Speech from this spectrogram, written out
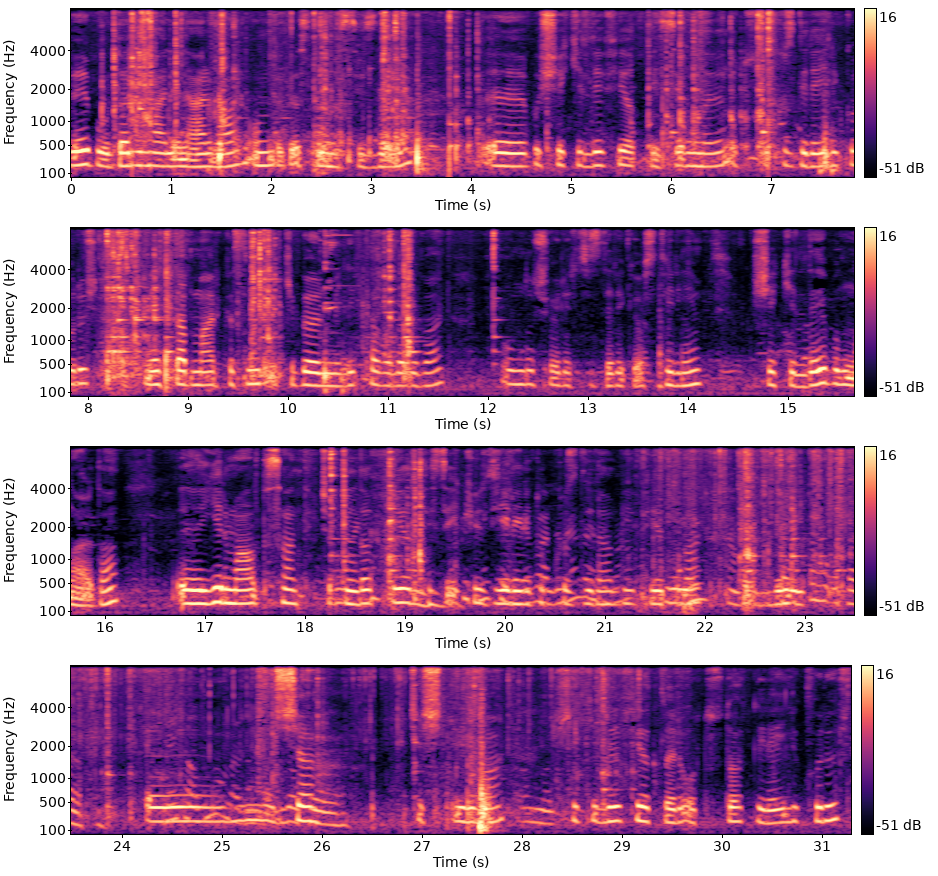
Ve burada nihaleler var. Onu da göstereyim sizlere. Ee, bu şekilde fiyatı ise bunların 39 lira 50 kuruş. Mehtap markasının iki bölmeli tavaları var. Onu da şöyle sizlere göstereyim. Bu şekilde bunlar da 26 ee, santim çapında fiyat ise 229 lira bir fiyatı var. Ve e, maşa çeşitleri var. Bu şekilde fiyatları 34 lira 50 kuruş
